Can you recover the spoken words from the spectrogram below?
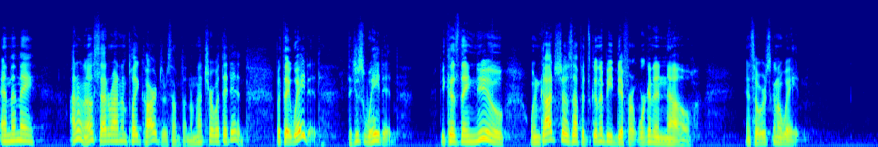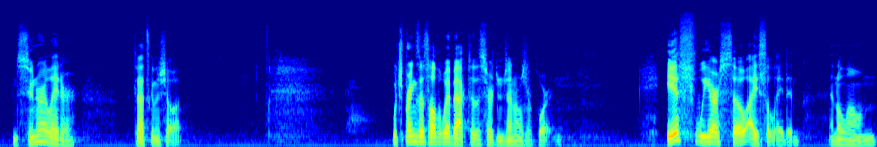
And then they, I don't know, sat around and played cards or something. I'm not sure what they did. But they waited. They just waited because they knew when God shows up, it's going to be different. We're going to know. And so we're just going to wait. And sooner or later, God's going to show up. Which brings us all the way back to the Surgeon General's report. If we are so isolated and alone,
